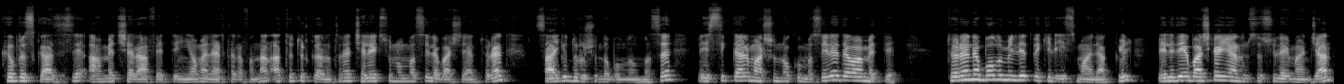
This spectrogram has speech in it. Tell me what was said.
Kıbrıs Gazisi Ahmet Şerafettin Yamaner tarafından Atatürk anıtına çelek sunulmasıyla başlayan tören saygı duruşunda bulunulması ve İstiklal Marşı'nın okunmasıyla devam etti. Törene Bolu Milletvekili İsmail Akgül, Belediye Başkan Yardımcısı Süleyman Can,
